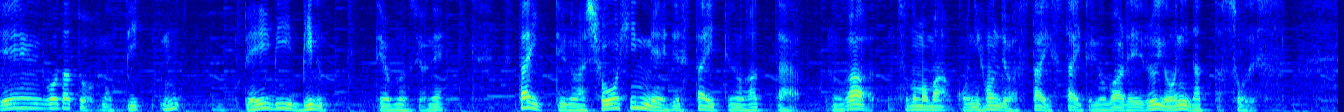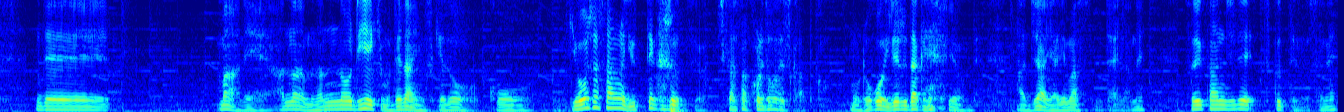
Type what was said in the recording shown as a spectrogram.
英語だと、まあ、ビん？ベイビービブって呼ぶんですよね。スタイっていうのは商品名でスタイっていうのがあったのがそのままこう日本ではスタイスタイと呼ばれるようになったそうです。でまあねあんなの何の利益も出ないんですけどこう業者さんが言ってくるんですよ「鹿さんこれどうですか?」とかもうロゴ入れるだけですよみたいなあじゃあやりますみたいなね。そういう感じで作ってるんですよね。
